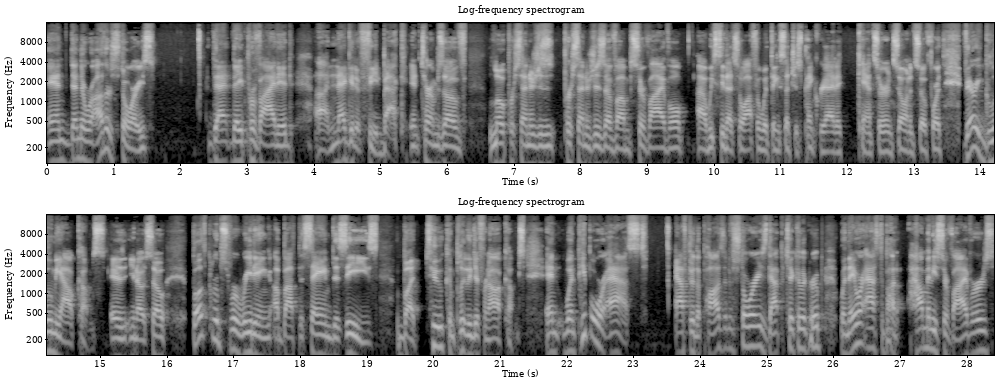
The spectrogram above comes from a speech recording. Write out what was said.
and then there were other stories that they provided uh, negative feedback in terms of low percentages percentages of um, survival. Uh, we see that so often with things such as pancreatic cancer and so on and so forth. Very gloomy outcomes, eh, you know. So both groups were reading about the same disease, but two completely different outcomes. And when people were asked after the positive stories, that particular group, when they were asked about how many survivors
